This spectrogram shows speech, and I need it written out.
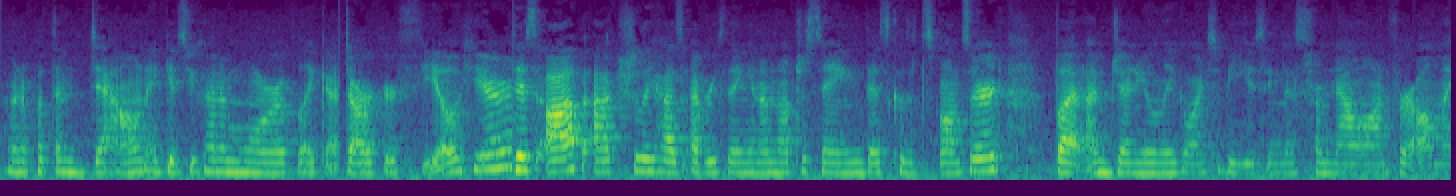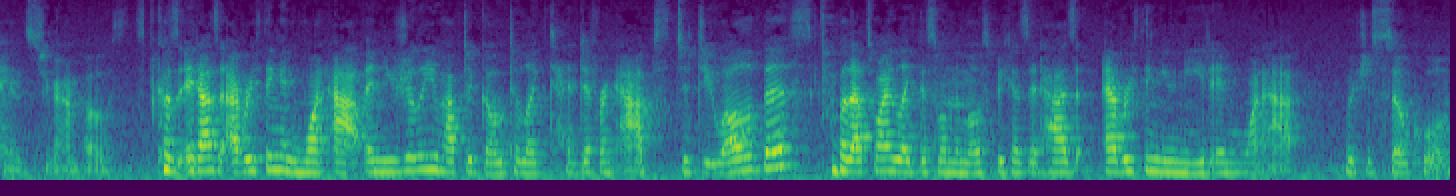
I'm gonna put them down. It gives you kind of more of like a darker feel here. This app actually has everything and I'm not just saying this because it's sponsored, but I'm genuinely going to be using this from now on for all my Instagram posts because it has everything in one app and usually you have to go to like 10 different apps to do all of this. But that's why I like this one the most because it has everything you need in one app, which is so cool.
